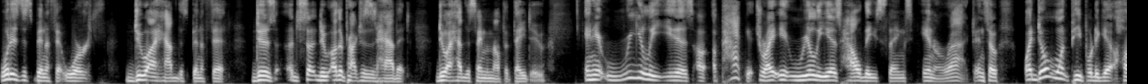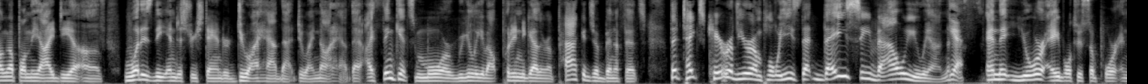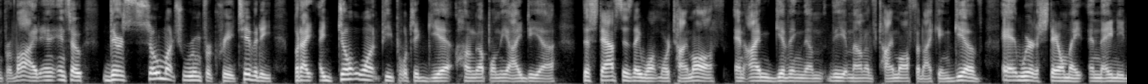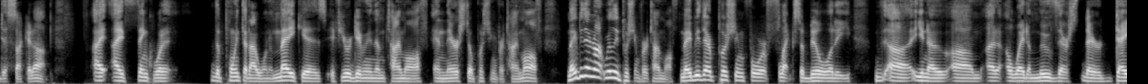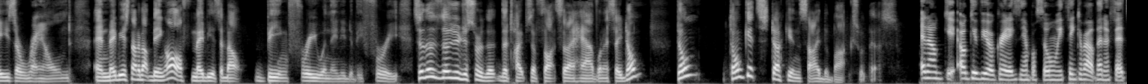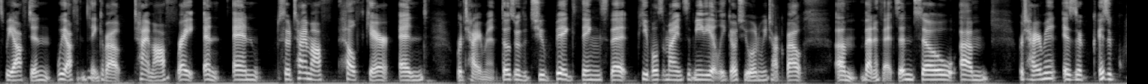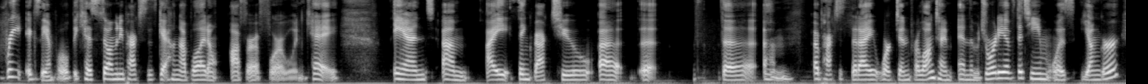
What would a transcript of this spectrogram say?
what is this benefit worth? Do I have this benefit? Does so do other practices have it? Do I have the same amount that they do? And it really is a, a package, right? It really is how these things interact. And so I don't want people to get hung up on the idea of what is the industry standard? Do I have that? Do I not have that? I think it's more really about putting together a package of benefits that takes care of your employees that they see value in Yes. and that you're able to support and provide. And, and so there's so much room for creativity, but I, I don't want people to get hung up on the idea the staff says they want more time off, and I'm giving them the amount of time off that I can give, and we're at a stalemate and they need to suck it up. I, I think what it, the point that I want to make is if you're giving them time off and they're still pushing for time off, maybe they're not really pushing for time off. Maybe they're pushing for flexibility, uh, you know, um, a, a, way to move their their days around. And maybe it's not about being off. Maybe it's about being free when they need to be free. So those those are just sort of the, the types of thoughts that I have when I say don't don't don't get stuck inside the box with this and I'll gi- I'll give you a great example. So when we think about benefits, we often we often think about time off, right? And and so time off, healthcare, and retirement. Those are the two big things that people's minds immediately go to when we talk about um, benefits. And so um, retirement is a is a great example because so many practices get hung up. Well, I don't offer a four hundred oh one k, and um, I think back to uh, the the um, a practice that I worked in for a long time, and the majority of the team was younger,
